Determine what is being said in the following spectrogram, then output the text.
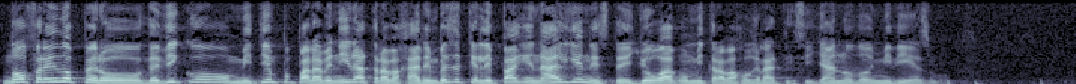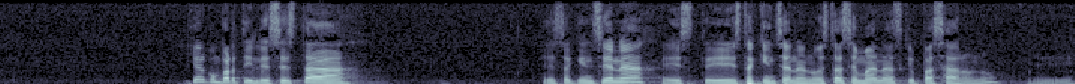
no ofrendo, pero dedico mi tiempo para venir a trabajar. En vez de que le paguen a alguien, este, yo hago mi trabajo gratis y ya no doy mi diezmo. Quiero compartirles esta, esta quincena, este, esta quincena no, estas semanas que pasaron, ¿no? Eh,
